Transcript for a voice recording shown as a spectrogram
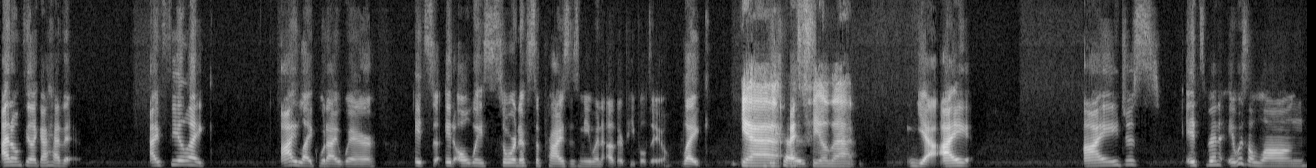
i don't feel like i have it i feel like i like what i wear. It's it always sort of surprises me when other people do. Like Yeah, I feel that. yeah i i just it's been it was a long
